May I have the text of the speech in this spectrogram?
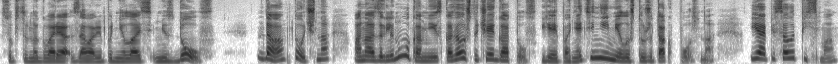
Собственно говоря, за вами поднялась мисс Доуф. Да, точно. Она заглянула ко мне и сказала, что чай готов. Я и понятия не имела, что уже так поздно. Я писала письма.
